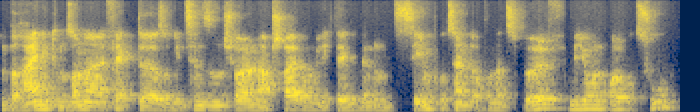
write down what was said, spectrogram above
bereinigt um Sondereffekte sowie Zinsen, Steuern und Abschreibungen liegt der Gewinn um 10 Prozent auf 112 Millionen Euro zu.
